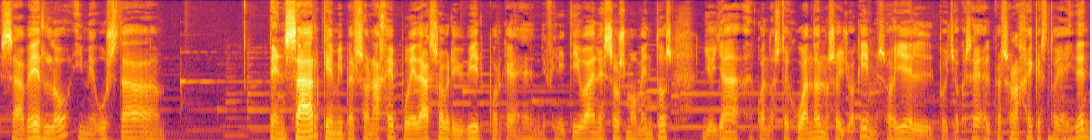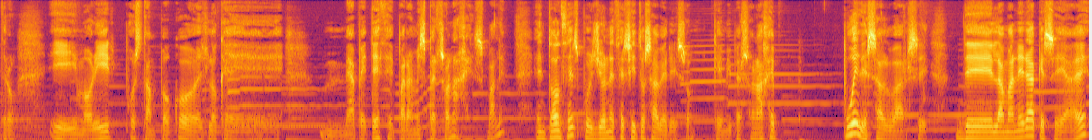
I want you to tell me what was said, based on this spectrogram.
saberlo y me gusta pensar que mi personaje pueda sobrevivir, porque en definitiva en esos momentos yo ya cuando estoy jugando no soy Joaquín, soy el, pues yo que sé, el personaje que estoy ahí dentro y morir pues tampoco es lo que me apetece para mis personajes, ¿vale? Entonces pues yo necesito saber eso, que mi personaje puede salvarse de la manera que sea, ¿eh?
